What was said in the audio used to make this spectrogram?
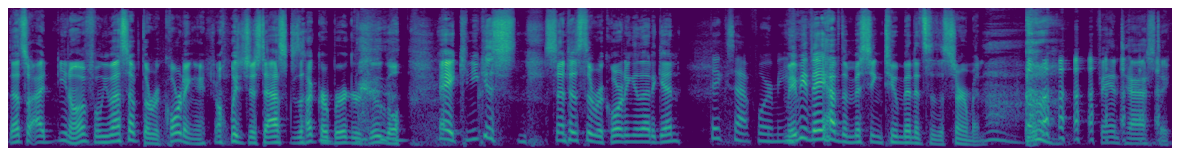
That's why I, you know, if we mess up the recording, I can always just ask Zuckerberg or Google, hey, can you just send us the recording of that again? Fix that for me. Maybe they have the missing two minutes of the sermon. Fantastic.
